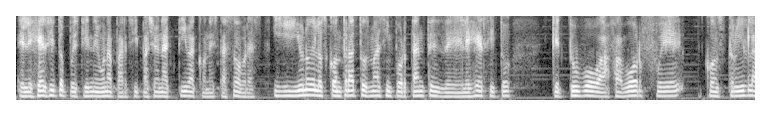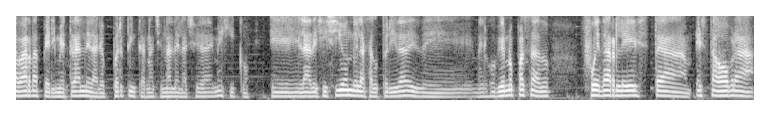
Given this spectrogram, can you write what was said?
el ejército pues tiene una participación activa con estas obras y uno de los contratos más importantes del ejército que tuvo a favor fue construir la barda perimetral del Aeropuerto Internacional de la Ciudad de México. Eh, la decisión de las autoridades del gobierno pasado fue darle esta, esta obra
